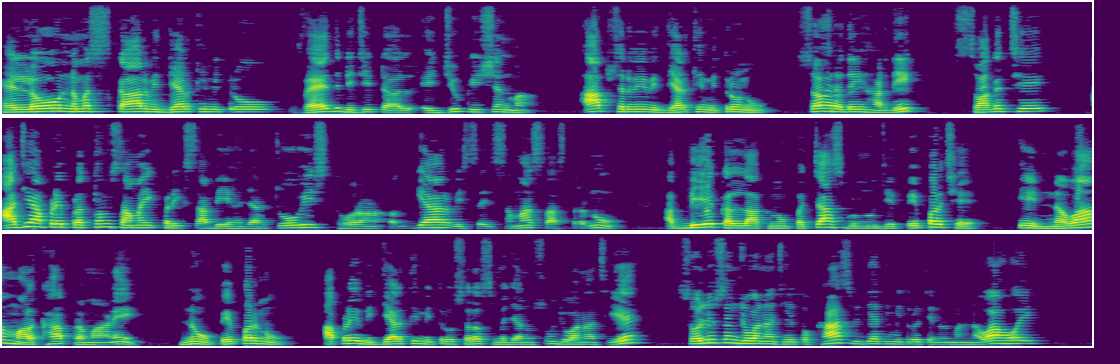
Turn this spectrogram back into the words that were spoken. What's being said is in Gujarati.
હેલો, નમસ્કાર વિદ્યાર્થી મિત્રો. વેદ ડિજિટલ એજ્યુકેશનમાં આપ સર્વે વિદ્યાર્થી મિત્રોનું સહૃદય હાર્દિક સ્વાગત છે. આજે આપણે પ્રથમ સામયિક પરીક્ષા બે હજાર ચોવીસ ધોરણ અગિયાર વિષય સમાજશાસ્ત્રનું આ બે કલાકનું પચાસ ગુણનું જે પેપર છે એ નવા માળખા પ્રમાણેનું પેપરનું આપણે વિદ્યાર્થી મિત્રો સરસ મજાનું શું જોવાના છીએ? સોલ્યુશન જોવાના છે તો ખાસ વિદ્યાર્થી મિત્રો ચેનલમાં નવા હોય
